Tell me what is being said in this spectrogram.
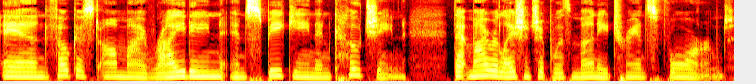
and focused on my writing and speaking and coaching that my relationship with money transformed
